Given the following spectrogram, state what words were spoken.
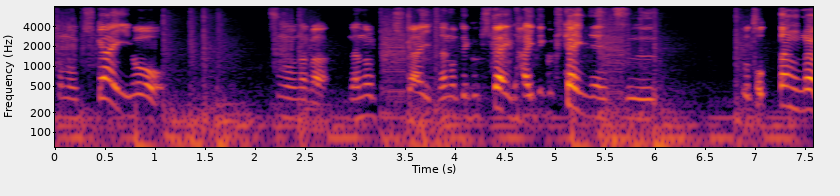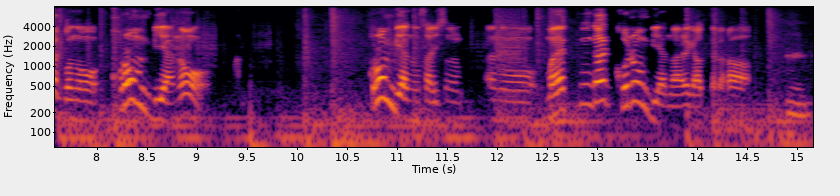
その機械を、そのなんか、ナノ機械、ナノテク機械、ハイテク機械みたいなやつを取ったんが、このコロンビアの、コロンビアの最初の、あの、麻薬がコロンビアのあれがあったから、うん。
